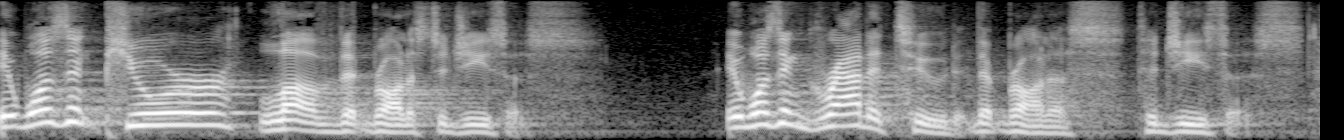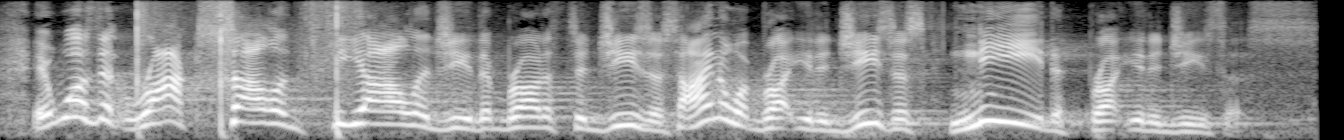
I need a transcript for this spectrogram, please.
it wasn't pure love that brought us to Jesus. It wasn't gratitude that brought us to Jesus. It wasn't rock solid theology that brought us to Jesus. I know what brought you to Jesus. Need brought you to Jesus.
